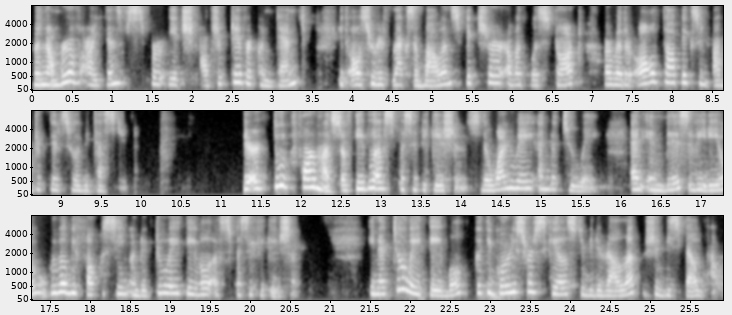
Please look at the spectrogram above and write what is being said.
the number of items for each objective or content. It also reflects a balanced picture of what was taught or whether all topics and objectives will be tested. There are two formats of table of specifications, the one-way and the two-way. And in this video, we will be focusing on the two-way table of specification. In a two-way table, categories or skills to be developed should be spelled out.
